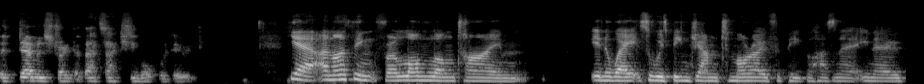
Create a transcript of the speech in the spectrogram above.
that demonstrate that that's actually what we're doing. Yeah, and I think for a long, long time, in a way, it's always been jammed tomorrow for people, hasn't it? You know,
